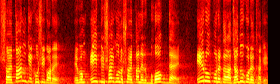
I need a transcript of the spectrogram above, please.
শয়তানকে খুশি করে এবং এই বিষয়গুলো শয়তানের ভোগ দেয়। এর উপরে তারা জাদু করে থাকে।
